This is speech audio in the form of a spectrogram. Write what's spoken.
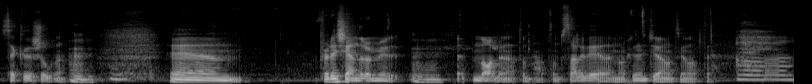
sekretionen. Mm. Ehm, för det kände de ju Mm. uppenbarligen att de, att de saliverade de kunde inte göra någonting åt det. Ah.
